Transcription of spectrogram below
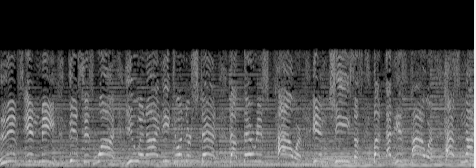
lives in me. This is why you and I need to understand that that there is power in Jesus, but that his power has not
